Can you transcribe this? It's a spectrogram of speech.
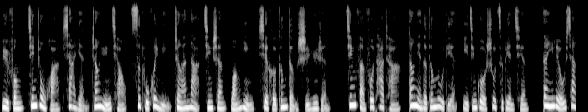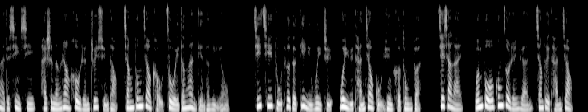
玉峰、金仲华、夏衍、张云桥、司徒慧敏、郑安娜、金山、王颖、谢和庚等十余人。经反复踏查，当年的登陆点已经过数次变迁，但遗留下来的信息还是能让后人追寻到将东教口作为登岸点的理由及其独特的地理位置，位于谭教古运河东段。接下来，文博工作人员将对谭教。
